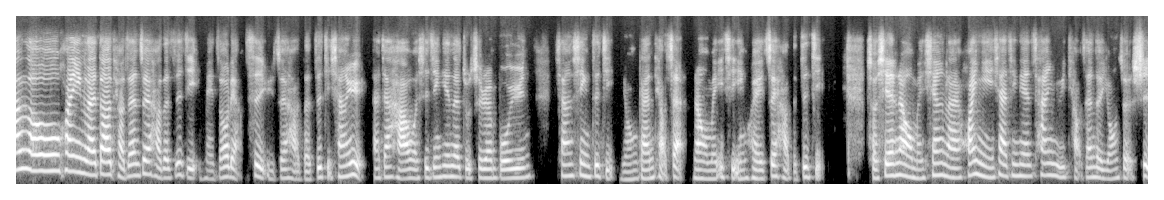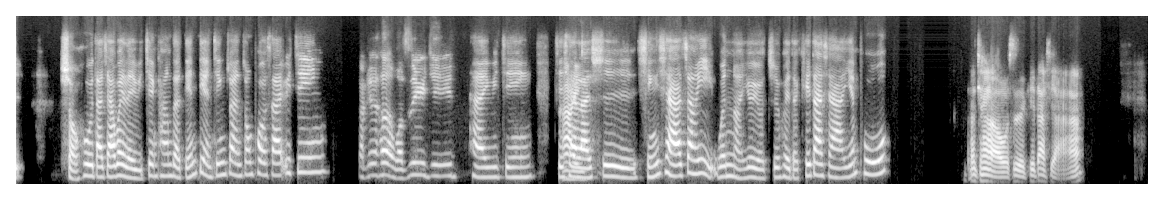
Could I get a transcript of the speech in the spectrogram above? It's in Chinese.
Hello，欢迎来到挑战最好的自己，每周两次与最好的自己相遇。大家好，我是今天的主持人博云。相信自己，勇敢挑战，让我们一起赢回最好的自己。首先，让我们先来欢迎一下今天参与挑战的勇者是守护大家味蕾与健康的点点金钻中破塞玉晶。大家好，我是玉晶。嗨，玉晶。接下来是行侠仗义、温暖又有智慧的 K 大侠严普。大家好，我是 K 大侠。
